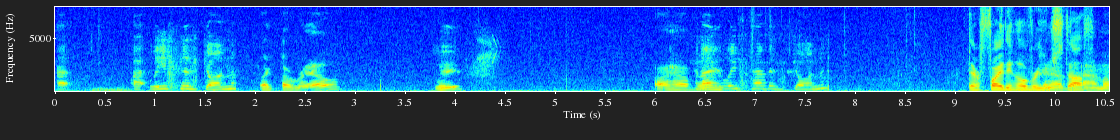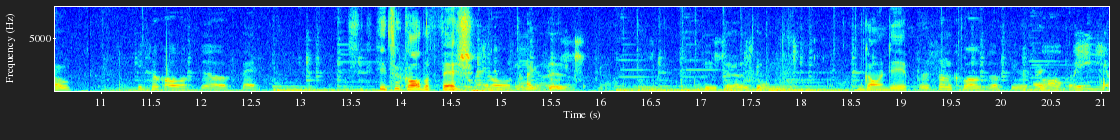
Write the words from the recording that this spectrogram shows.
At least his gun. Like the rail? Please? I have Can I one. at least have his gun? They're fighting over Can your I have stuff. the ammo? He took all of the fish. He took all the fish. Random thing. Like this. He still got his gun. I'm going deep. There's some clothes up here. I- Oh, baby, a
